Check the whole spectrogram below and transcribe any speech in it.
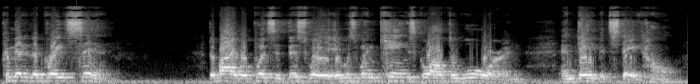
committed a great sin. The Bible puts it this way it was when kings go out to war and, and David stayed home.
